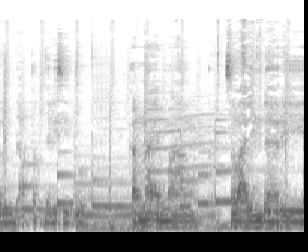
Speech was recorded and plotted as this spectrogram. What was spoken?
lu dapet dari situ. Karena emang selain dari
